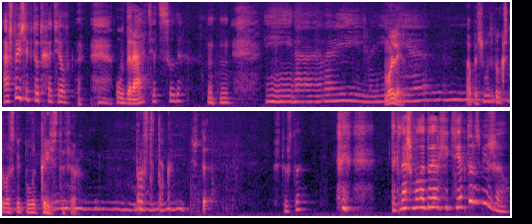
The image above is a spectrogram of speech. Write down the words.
А что, если кто-то хотел удрать отсюда? Молли, а почему ты только что воскликнула Кристофер? Просто так. Что? Что-что? Так наш молодой архитектор сбежал?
